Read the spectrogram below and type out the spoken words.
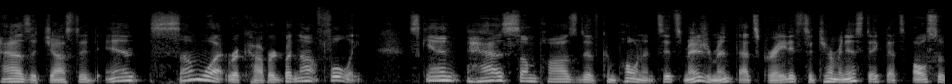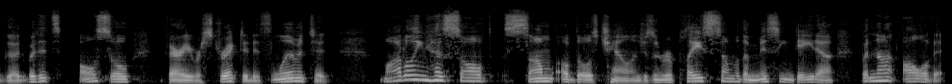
has adjusted and somewhat recovered, but not fully. SKAN has some positive components. It's measurement, that's great. It's deterministic, that's also good, but it's also very restricted, it's limited. Modeling has solved some of those challenges and replaced some of the missing data, but not all of it.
